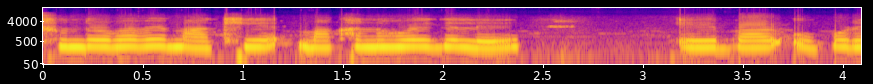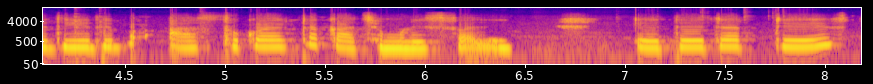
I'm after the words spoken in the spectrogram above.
সুন্দরভাবে মাখিয়ে, মাখানো হয়ে গেলে এবার উপরে দিয়ে দেব আস্ত কয়েকটা কাঁচামরিচ ফালি। এতে এটার টেস্ট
